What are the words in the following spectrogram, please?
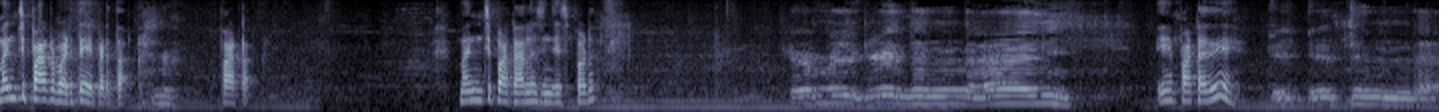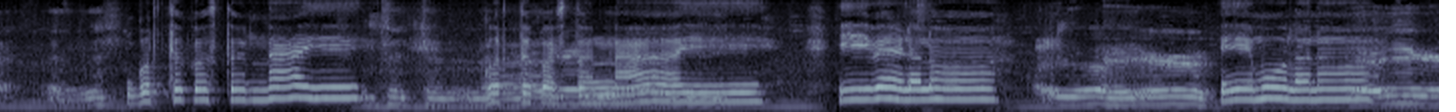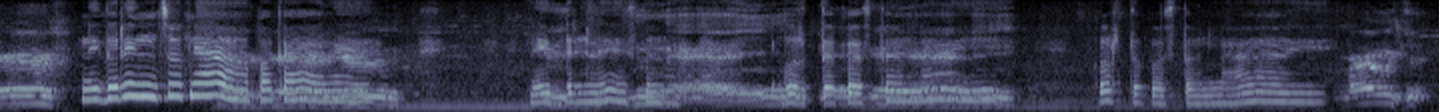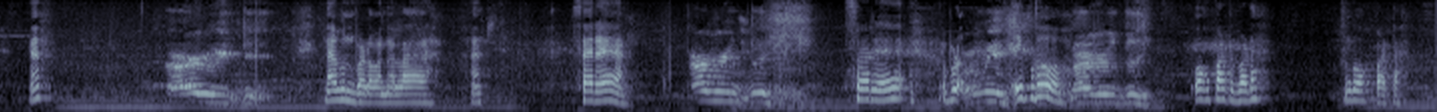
మంచి పాట పాడితే పెడతా. పాట. మంచి పాట ఆలోచన చేసి పాడు. ఏం పాట అది? గుర్తుకొస్తున్నాయి. గుర్తుకొస్తున్నాయి. నిదురించు జ్ఞాపకాలే. నిద్రలేస్తు గుర్తుకొస్తున్నాయి. గుర్తుకొస్తున్నాయి. ఆ? పడవనలా? సరే. సరే. ఇప్పుడు ఇప్పుడు ఒక పాట పాడ. ఇంకొక పాట.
